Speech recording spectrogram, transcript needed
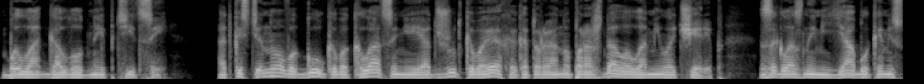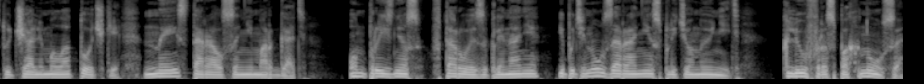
была голодной птицей — от костяного гулкого клацания и от жуткого эха, которое оно порождало, ломило череп. За глазными яблоками стучали молоточки. Ней старался не моргать. Он произнес второе заклинание и потянул заранее сплетенную нить. Клюв распахнулся.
